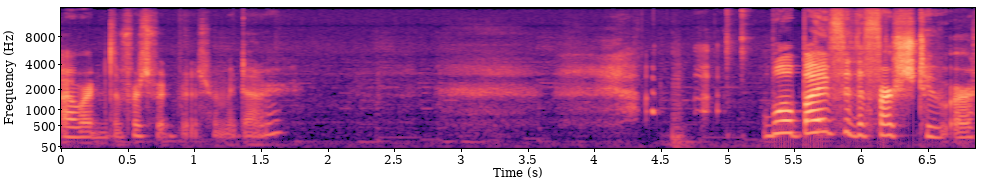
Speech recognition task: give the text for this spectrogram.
I worked at the first food from McDonald's. Well, both of the first two are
